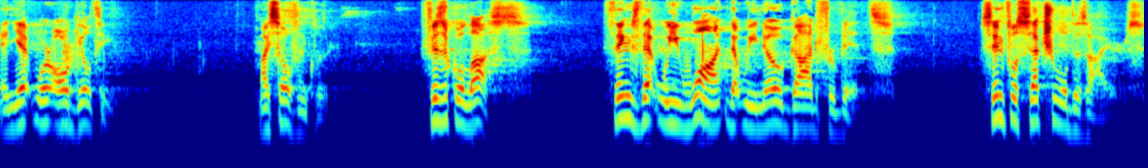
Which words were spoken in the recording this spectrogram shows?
And yet we're all guilty, myself included. Physical lusts, things that we want that we know God forbids, sinful sexual desires,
